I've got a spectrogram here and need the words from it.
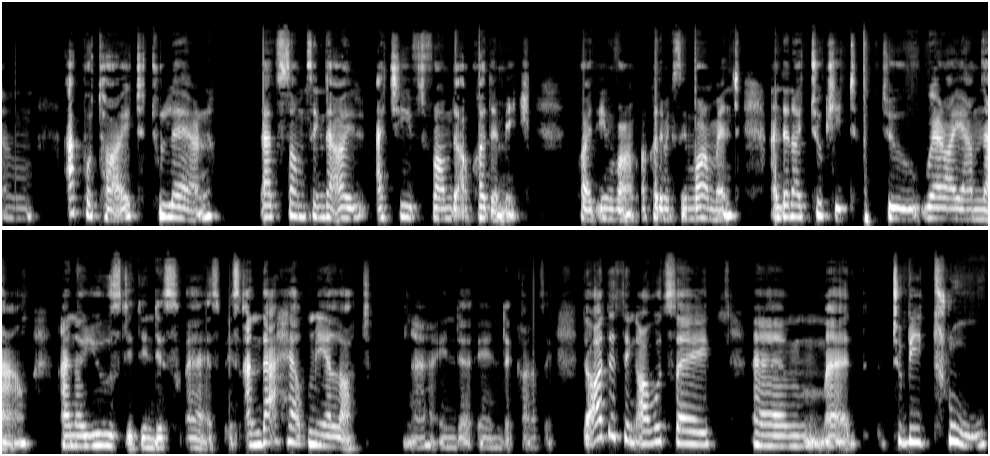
um, appetite to learn. That's something that I achieved from the academic quite envir- academics environment. And then I took it to where I am now and I used it in this uh, space. And that helped me a lot uh, in the in the kind of thing. The other thing I would say um, uh, to be true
